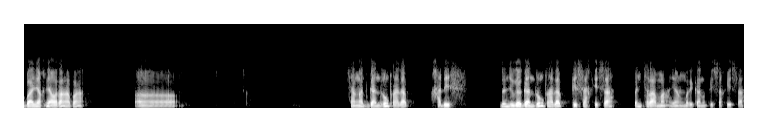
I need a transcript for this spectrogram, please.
banyaknya orang apa? E, sangat gandrung terhadap hadis dan juga gandrung terhadap kisah-kisah penceramah yang memberikan kisah-kisah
